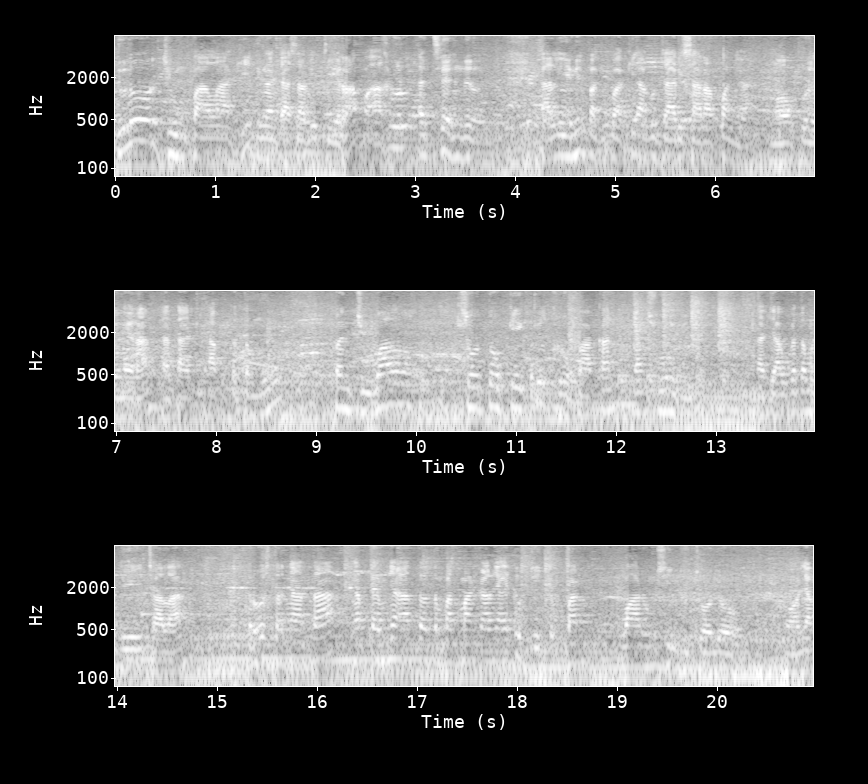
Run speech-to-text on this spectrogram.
dulur, jumpa lagi dengan Cak Sabi di Rafa Akhrul Channel. Kali ini pagi-pagi aku cari sarapan ya, mau kulineran. Dan tadi aku ketemu penjual soto kikil gerobakan yang sumbi Tadi aku ketemu di jalan Terus ternyata ngetemnya atau tempat makannya itu di depan warung Sindujoyo Oh, yang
